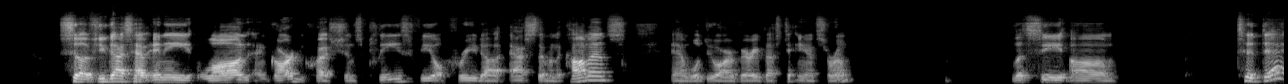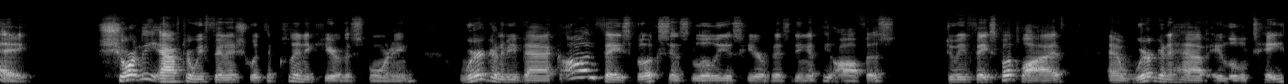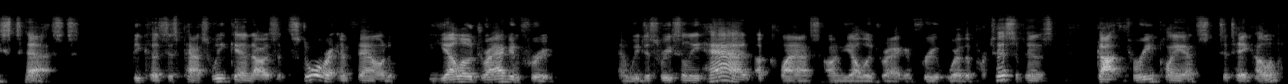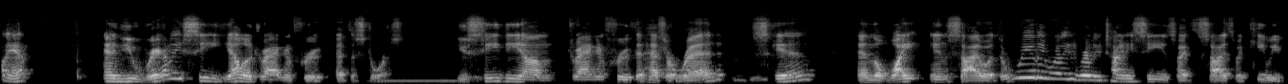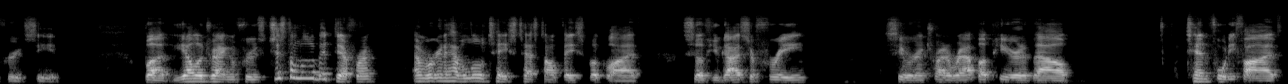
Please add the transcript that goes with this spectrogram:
So if you guys have any lawn and garden questions, please feel free to ask them in the comments, and we'll do our very best to answer them. Let's see. Um, today, shortly after we finish with the clinic here this morning, we're going to be back on Facebook since Lilly is here visiting at the office, doing Facebook Live, and we're going to have a little taste test because this past weekend I was at the store and found yellow dragon fruit. And we just recently had a class on yellow dragon fruit where the participants got three plants to take home and plant. And you rarely see yellow dragon fruit at the stores. You see the um, dragon fruit that has a red mhm. skin and the white inside with the really, really, really tiny seeds like the size of a kiwi fruit seed. But yellow dragon fruit's just a little bit different. And we're going to have a little taste test on Facebook Live. So if you guys are free, see, we're going to try to wrap up here at about 1045.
